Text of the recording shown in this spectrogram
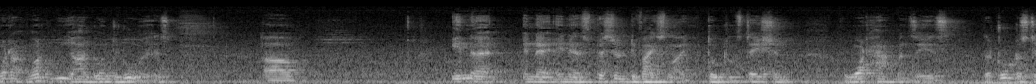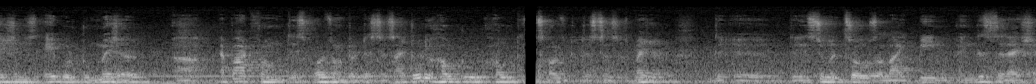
what, what we are going to do is uh, in a in a in a special device like total station what happens is the total station is able to measure uh, apart from this horizontal distance. I told you how to how this horizontal distance is measured. The, uh, the instrument throws a light beam in this direction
